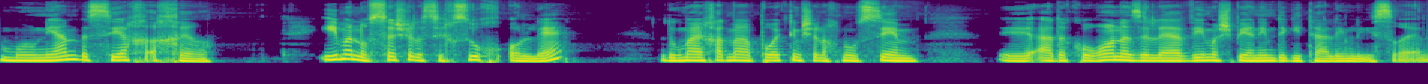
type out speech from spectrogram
מעוניין בשיח אחר. אם הנושא של הסכסוך עולה, לדוגמה, אחד מהפרויקטים שאנחנו עושים אה, עד הקורונה זה להביא משפיענים דיגיטליים לישראל.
